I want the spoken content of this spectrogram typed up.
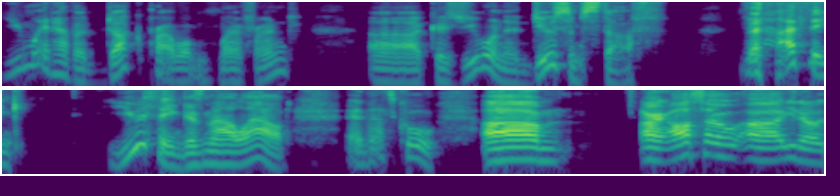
you might have a duck problem, my friend. Uh, because you want to do some stuff that I think you think is not allowed, and that's cool. Um, all right. Also, uh, you know,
